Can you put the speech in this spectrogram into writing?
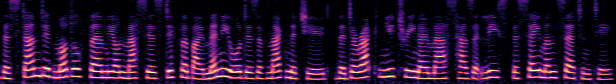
The Standard Model fermion masses differ by many orders of magnitude, the Dirac neutrino mass has at least the same uncertainty.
